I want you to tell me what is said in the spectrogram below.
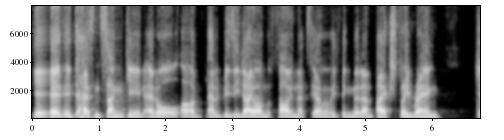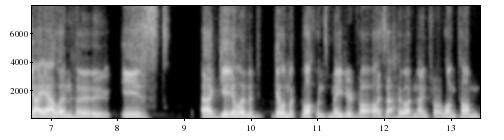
yeah, it hasn't sunk in at all. I've had a busy day on the phone. That's the only thing that um I actually rang Jay Allen, who is uh, Gillon Gillon McLachlan's media advisor, who I've known for a long time.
